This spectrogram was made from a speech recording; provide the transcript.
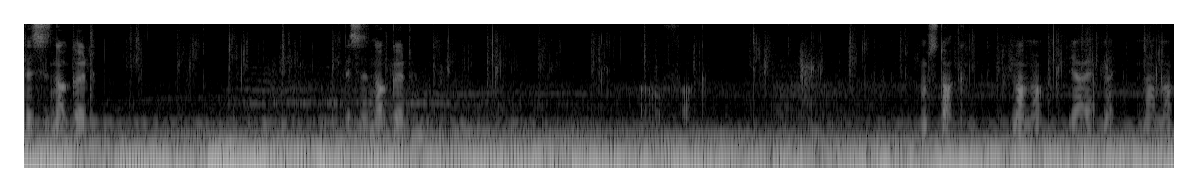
This is not good. This is not good. Oh fuck. I'm stuck. No, I'm not. Yeah, yeah. No, no I'm not.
